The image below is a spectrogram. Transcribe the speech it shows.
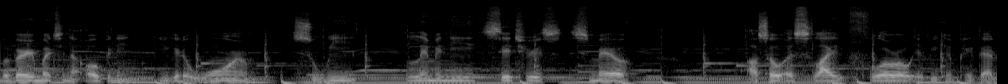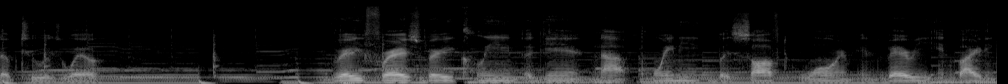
But very much in the opening, you get a warm, sweet, lemony, citrus smell. Also, a slight floral if you can pick that up too as well. Very fresh, very clean. Again, not pointy, but soft, warm, and very inviting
